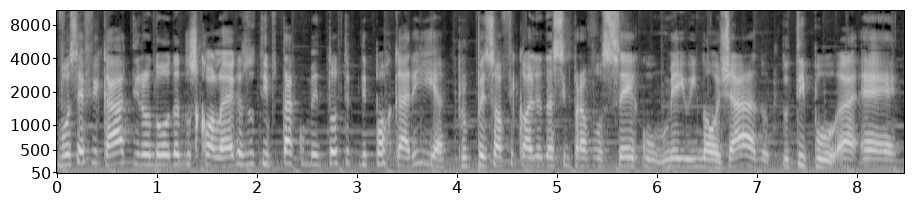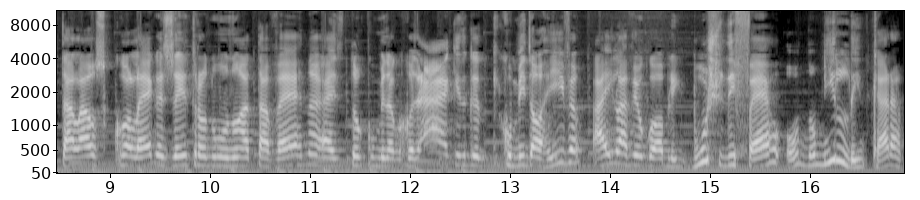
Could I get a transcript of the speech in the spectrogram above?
você ficar tirando onda dos colegas, do tipo, tá comendo todo tipo de porcaria, pro pessoal ficar olhando assim para você com meio enojado, do tipo, é, é, tá lá os colegas entram numa taverna, aí estão comendo alguma coisa, ah, que, que, comida horrível. Aí lá vem o Goblin, bucho de ferro, ou oh, nome lindo, cara,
